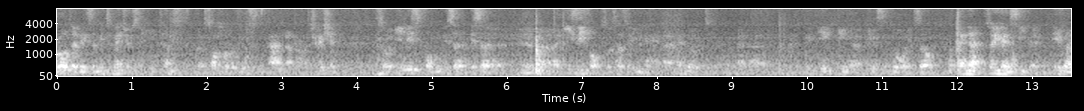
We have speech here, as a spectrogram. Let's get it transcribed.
wrote a mixed matrix in terms of the so-called Wolfenstein parametrization. So in this form, it's a, it's a, uh, easy form, so that you can uh, handle it uh, in, in, a, in a simple way. So, and uh, so you can see that if uh,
